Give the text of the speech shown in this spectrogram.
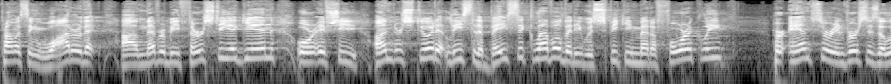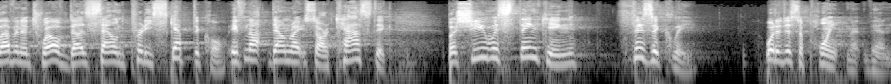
promising water that I'll never be thirsty again? Or if she understood, at least at a basic level, that he was speaking metaphorically. Her answer in verses 11 and 12 does sound pretty skeptical, if not downright sarcastic. But she was thinking physically. What a disappointment then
